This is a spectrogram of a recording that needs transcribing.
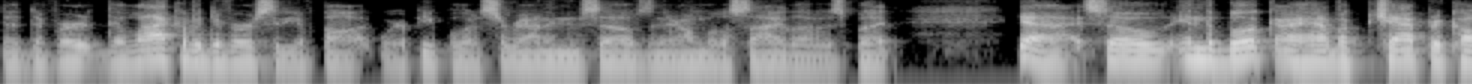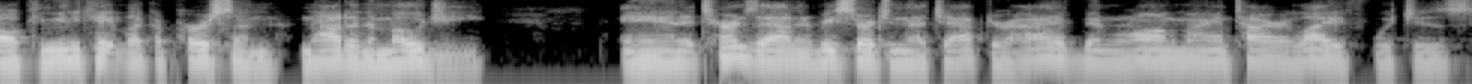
the diver- the lack of a diversity of thought where people are surrounding themselves in their own little silos. But yeah, so in the book I have a chapter called "Communicate Like a Person, Not an Emoji," and it turns out in researching that chapter I have been wrong my entire life, which is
